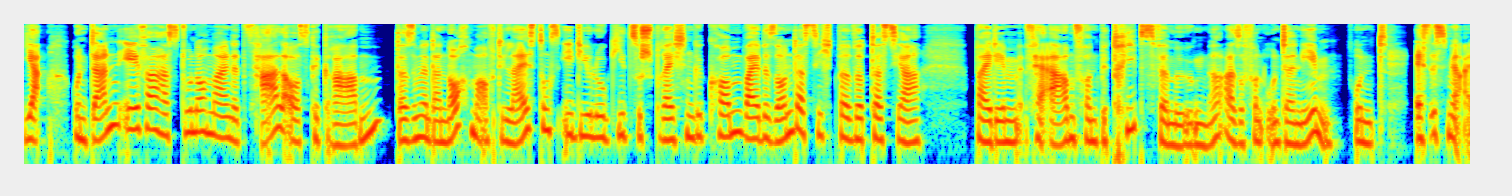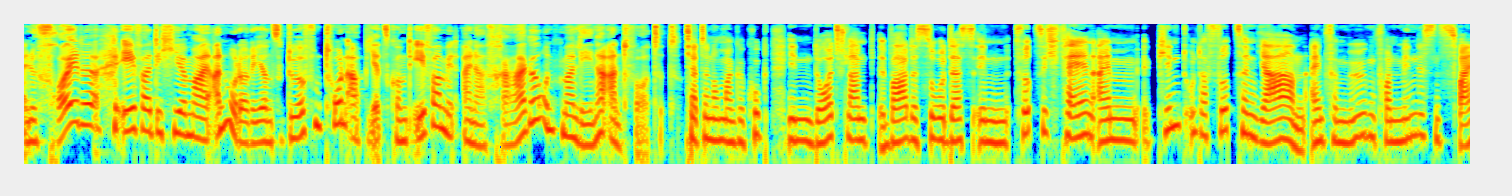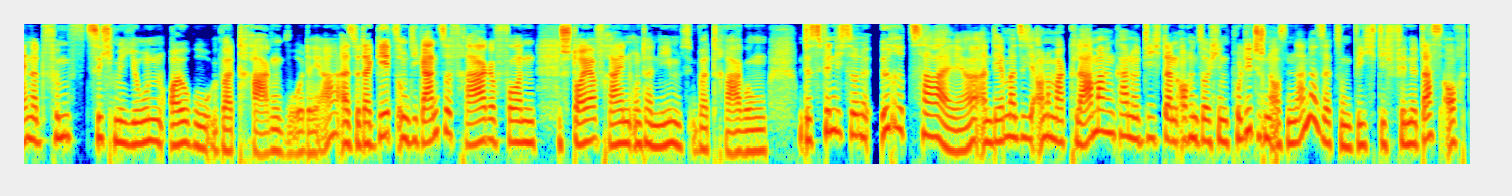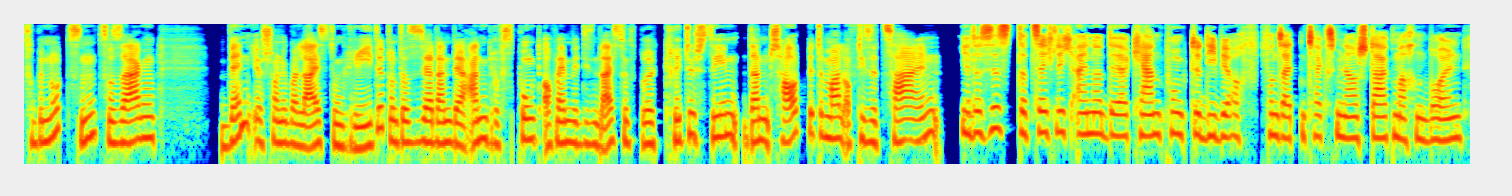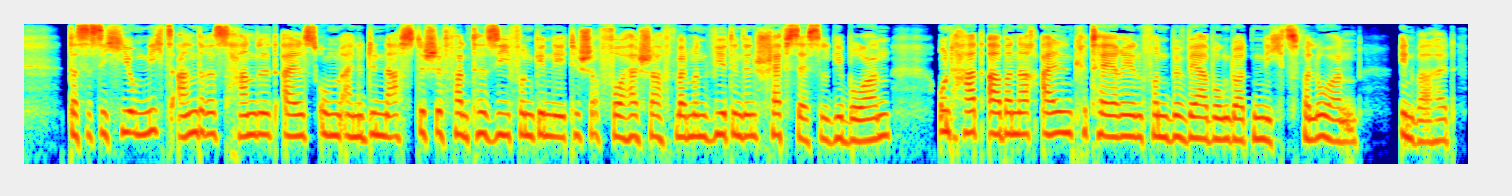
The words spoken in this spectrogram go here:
Ja, und dann, Eva, hast du noch mal eine Zahl ausgegraben. Da sind wir dann noch mal auf die Leistungsideologie zu sprechen gekommen, weil besonders sichtbar wird das ja bei dem Vererben von Betriebsvermögen, ne, also von Unternehmen. Und es ist mir eine Freude, Eva, dich hier mal anmoderieren zu dürfen. Ton ab. Jetzt kommt Eva mit einer Frage und Marlene antwortet. Ich hatte noch mal geguckt. In Deutschland war das so, dass in 40 Fällen einem Kind unter 14 Jahren ein Vermögen von mindestens 250 Millionen Euro übertragen wurde. Ja, also da geht es um die ganze Frage von steuerfreien Unternehmensübertragungen. Und das finde ich so eine irre Zahl, ja, an der man sich auch noch mal klar machen kann und die ich dann auch in solchen politischen Auseinandersetzungen wichtig finde, das auch zu benutzen, zu sagen, wenn ihr schon über Leistung redet, und das ist ja dann der Angriffspunkt, auch wenn wir diesen Leistungsbericht kritisch sehen, dann schaut bitte mal auf diese Zahlen. Ja, das ist tatsächlich einer der Kernpunkte, die wir auch von Seiten Taxminau stark machen wollen, dass es sich hier um nichts anderes handelt als um eine dynastische Fantasie von genetischer Vorherrschaft, weil man wird in den Chefsessel geboren und hat aber nach allen Kriterien von Bewerbung dort nichts verloren, in Wahrheit.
